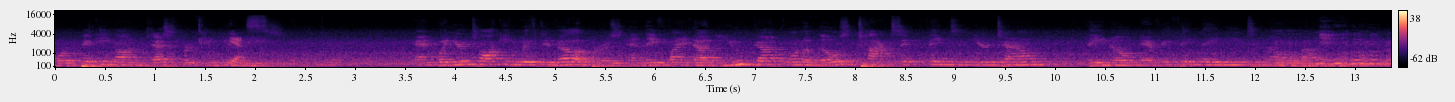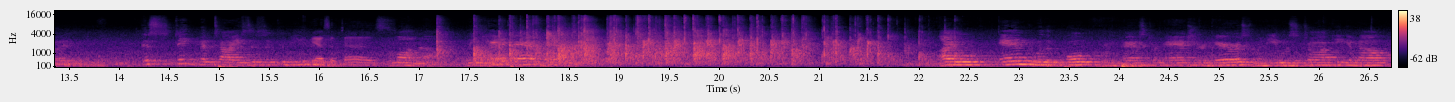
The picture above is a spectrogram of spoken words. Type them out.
for picking on desperate communities. Yes. And when you're talking with developers and they find out you've got one of those toxic things in your town, they know everything they need to know about it. right. This stigmatizes a community. Yes, it does. Come on now. We can't have that. I will end with a quote from Pastor Asher Harris when he was talking about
